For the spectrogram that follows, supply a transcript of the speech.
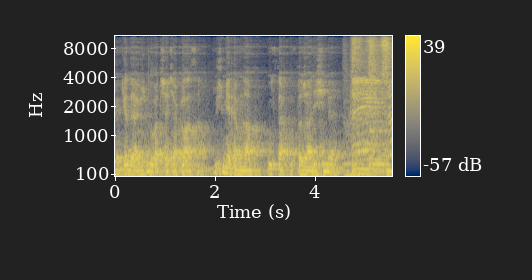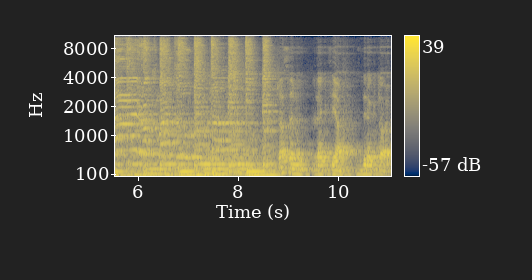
Wiem kiedy, a już była trzecia klasa. Z uśmiechem na ustach powtarzaliśmy. Czasem lekcja z dyrektorem.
